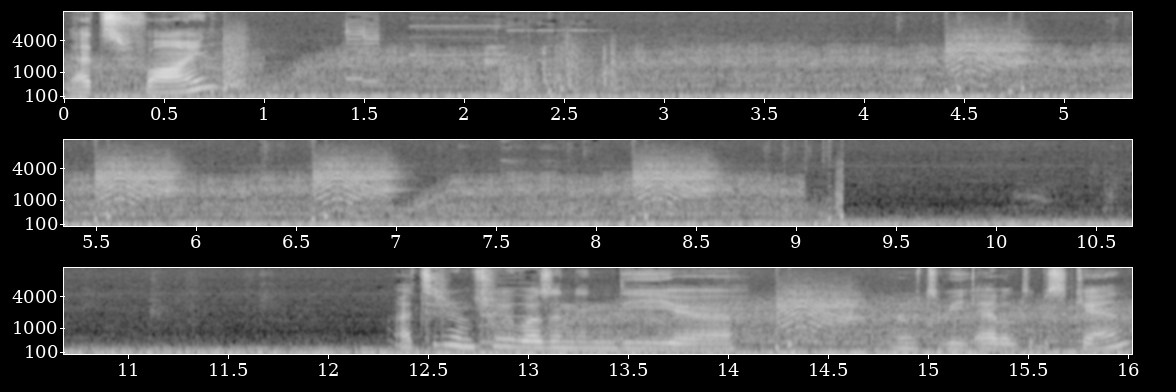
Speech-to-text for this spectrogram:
That's fine. Ethereum 3 wasn't in the uh, room to be able to be scanned.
